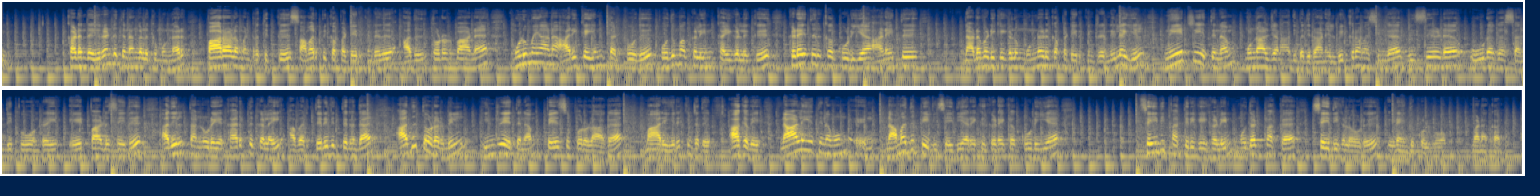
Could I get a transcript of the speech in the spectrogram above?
கடந்த இரண்டு தினங்களுக்கு முன்னர் பாராளுமன்றத்திற்கு சமர்ப்பிக்கப்பட்டிருக்கின்றது. அது தொடர்பான முழுமையான அறிக்கையும் தற்போது பொதுமக்களின் கைகளுக்கு கிடைத்திருக்கக்கூடிய அனைத்து நடவடிக்கைகளும் முன்னெடுக்கப்பட்டிருக்கின்ற நிலையில் நேற்றைய தினம் முன்னாள் ஜனாதிபதி ரணில் விக்ரமசிங்க விசேட ஊடக சந்திப்பு ஒன்றை ஏற்பாடு செய்து அதில் தன்னுடைய கருத்துக்களை அவர் தெரிவித்திருந்தார். அது தொடர்பில் இன்றைய தினம் பேசு பொருளாக மாறியிருக்கின்றது. ஆகவே நாளைய தினமும் நமது டிவி செய்தி அறைக்கு கிடைக்கக்கூடிய செய்தி பத்திரிகைகளின் முதற்பக்க செய்திகளோடு இணைந்து கொள்வோம். வணக்கம்.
